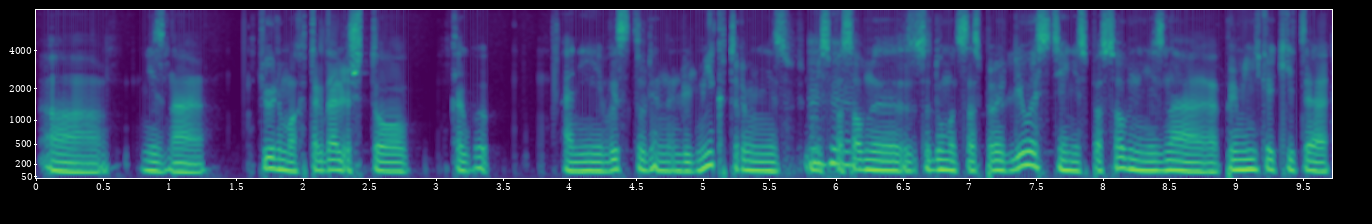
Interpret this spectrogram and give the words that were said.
э, не знаю, тюрьмах и так далее, что как бы они выставлены людьми, которые не, не способны задуматься о справедливости, не способны, не знаю, применить какие-то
